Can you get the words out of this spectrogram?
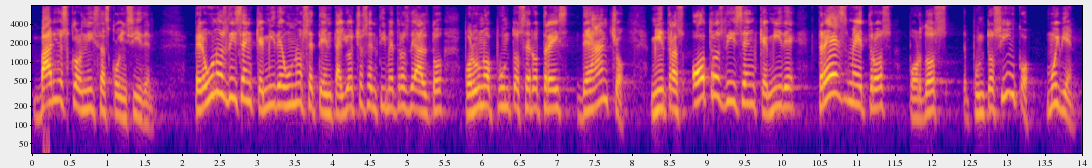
varios cronistas coinciden. Pero unos dicen que mide unos 78 centímetros de alto por 1.03 de ancho, mientras otros dicen que mide 3 metros por 2.5. Muy bien.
